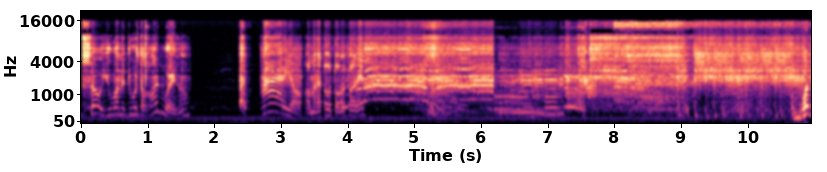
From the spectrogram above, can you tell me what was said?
So, you want to do it the hard way, huh? Mario! Om natuturo sa rebaro. What?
